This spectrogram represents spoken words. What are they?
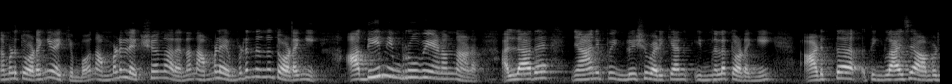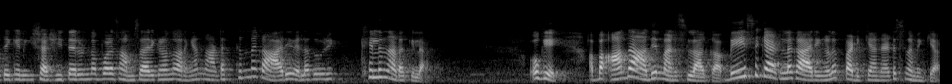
നമ്മൾ തുടങ്ങി വെക്കുമ്പോൾ നമ്മുടെ ലക്ഷ്യം എന്ന് പറയുന്നത് നമ്മൾ എവിടെ നിന്ന് തുടങ്ങി അതിൽ നിന്ന് ഇമ്പ്രൂവ് ചെയ്യണം എന്നാണ്. അല്ലാതെ ഞാനിപ്പോൾ ഇംഗ്ലീഷ് പഠിക്കാൻ ഇന്നലെ തുടങ്ങി. അടുത്ത തിങ്കളാഴ്ച ആകുമ്പോഴത്തേക്ക് എനിക്ക് ശശി തരൂരിനെ പോലെ സംസാരിക്കണം എന്ന് പറഞ്ഞാൽ നടക്കുന്ന കാര്യമല്ല. അതൊരിക്കലും നടക്കില്ല. ഓക്കെ അപ്പോൾ ആദ്യം മനസ്സിലാക്കുക. ബേസിക് ആയിട്ടുള്ള കാര്യങ്ങൾ പഠിക്കാനായിട്ട് ശ്രമിക്കുക.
